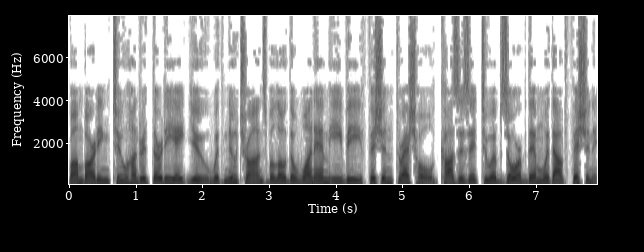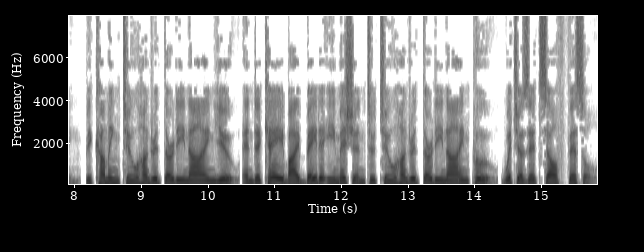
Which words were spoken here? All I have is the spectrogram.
bombarding 238U with neutrons below the 1 MeV fission threshold causes it to absorb them without fissioning becoming 239U and decay by beta emission to 239 Pu which is itself fissile.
